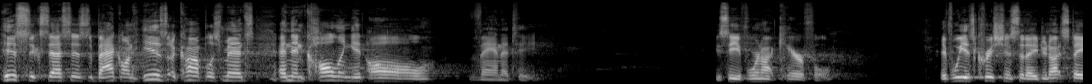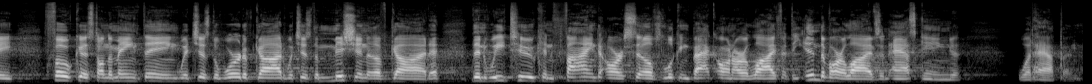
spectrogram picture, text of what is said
his successes, back on his accomplishments, and then calling it all vanity. You see, if we're not careful, if we as Christians today do not stay focused on the main thing, which is the Word of God, which is the mission of God, then we too can find ourselves looking back on our life at the end of our lives and asking, What happened?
